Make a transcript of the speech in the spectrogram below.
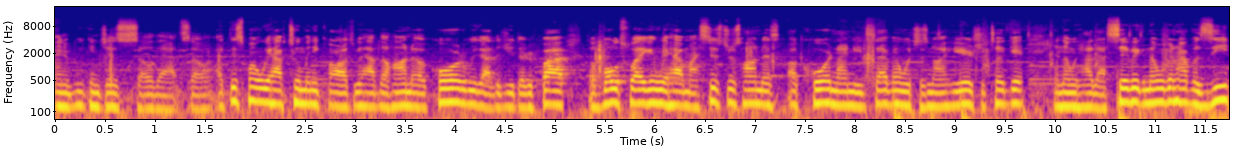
and we can just sell that. So at this point we have too many cars. We have the Honda Accord, we got the G35, the Volkswagen, we have my sister's Honda Accord 987 which is not here, she took it, and then we have that Civic, and then we're gonna have a Z.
